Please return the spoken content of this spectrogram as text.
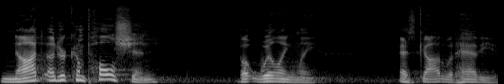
not under compulsion, but willingly, as God would have you.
